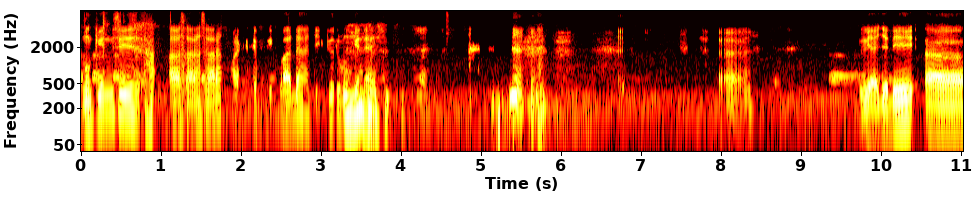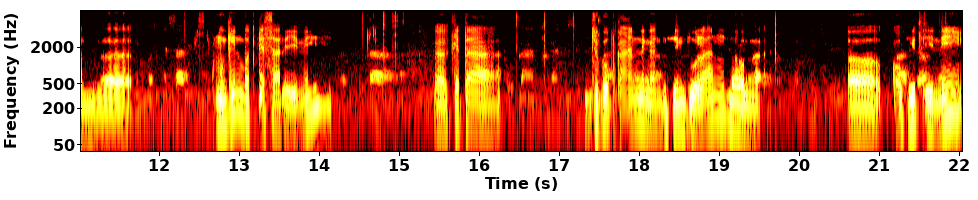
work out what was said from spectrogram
mungkin sih eh, sekarang-sekarang mereka itu ibadah tidur mungkin ya ya jadi eh, mungkin podcast hari ini eh, kita cukupkan dengan kesimpulan bahwa COVID ini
